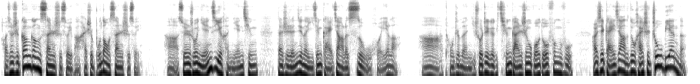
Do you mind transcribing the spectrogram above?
好像是刚刚三十岁吧，还是不到三十岁。啊，虽然说年纪很年轻，但是人家呢已经改嫁了四五回了啊！同志们，你说这个情感生活多丰富，而且改嫁的都还是周边的，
